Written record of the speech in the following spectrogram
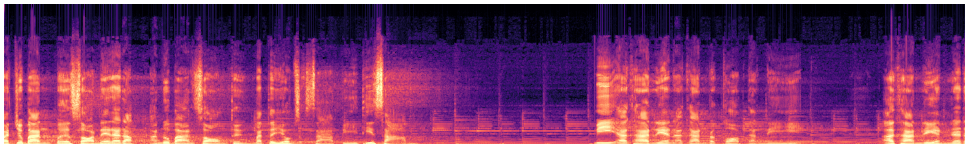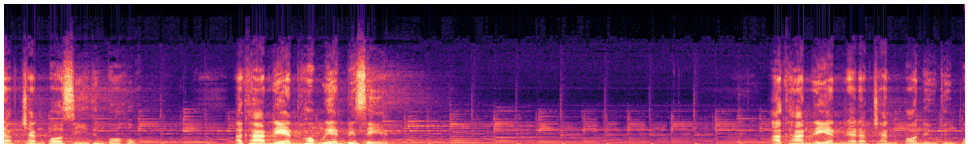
ปัจจุบันเปิดสอนในระดับอนุบาล 2 ถึงมัธยมศึกษาปีที่ 3 มีอาคารเรียนอาคารประกอบดังนี้ อาคารเรียนระดับชั้นป .4 ถึงป .6 อาคารเรียนห้องเรียนพิเศษ อาคารเรียนระดับชั้นป .1 ถึงป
